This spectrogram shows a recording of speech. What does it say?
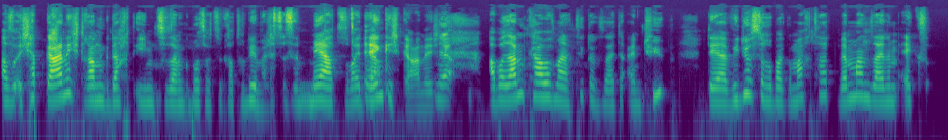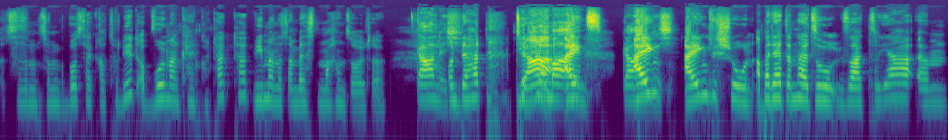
also ich habe gar nicht dran gedacht, ihm zu seinem Geburtstag zu gratulieren, weil das ist im März, so weit Ja. denke ich gar nicht. Ja. Aber dann kam auf meiner TikTok-Seite ein Typ, der Videos darüber gemacht hat, wenn man seinem Ex zum, zum Geburtstag gratuliert, obwohl man keinen Kontakt hat, wie man das am besten machen sollte. Gar nicht. Und der hat, Tipp ja, Nummer eins. Gar eig nicht. eigentlich schon, aber der hat dann halt so gesagt, so, ja, ähm,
